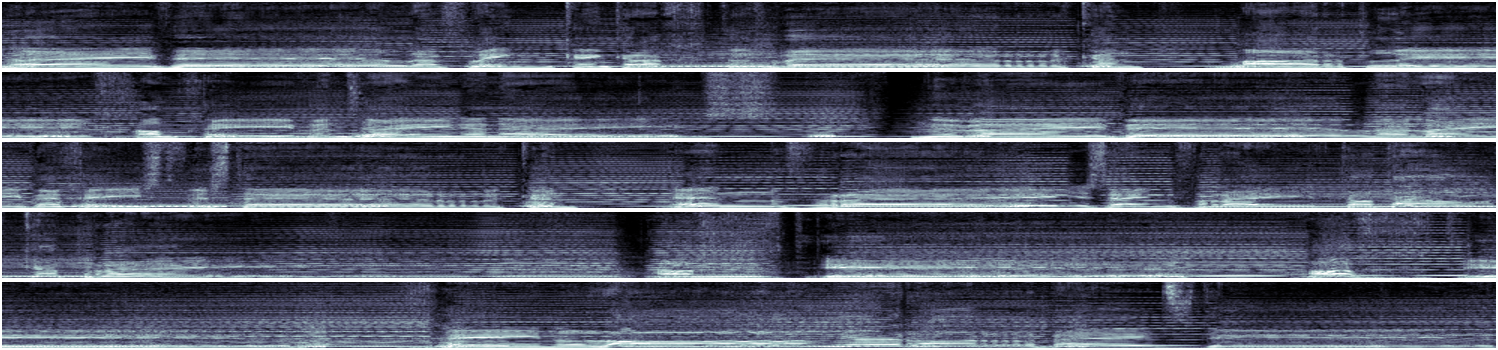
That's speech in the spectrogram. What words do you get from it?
Wij willen flink en krachtig werken, maar het lichaam geven zijn een eis. Wij willen lijf en geest versterken en vrij zijn vrij tot elke prijs. Acht uur, acht uur, geen langer arbeidsduur.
